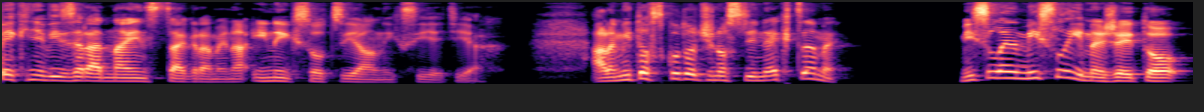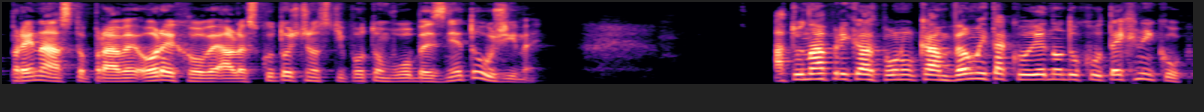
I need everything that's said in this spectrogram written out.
pekne vyzerať na Instagrame, na iných sociálnych sieťach. Ale my to v skutočnosti nechceme. My si len myslíme, že je to pre nás to práve orechové, ale v skutočnosti potom vôbec netúžime. A tu napríklad ponúkam veľmi takú jednoduchú techniku.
